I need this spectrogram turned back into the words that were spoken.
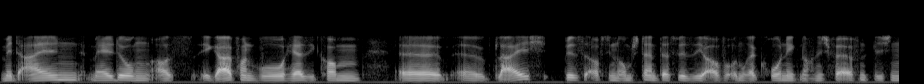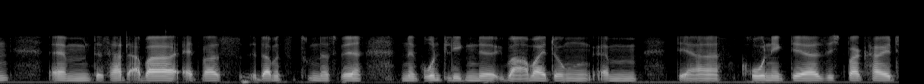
mit allen Meldungen aus, egal von woher sie kommen, äh, äh, gleich, bis auf den Umstand, dass wir sie auf unserer Chronik noch nicht veröffentlichen. Ähm, das hat aber etwas damit zu tun, dass wir eine grundlegende Überarbeitung ähm, der Chronik der Sichtbarkeit,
